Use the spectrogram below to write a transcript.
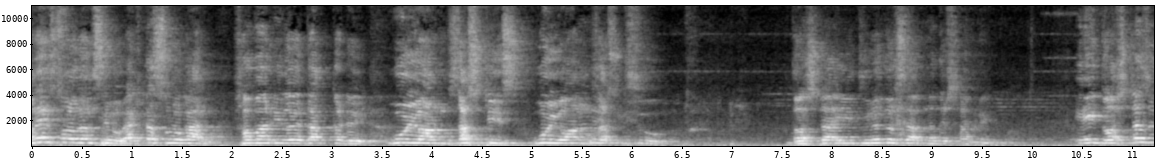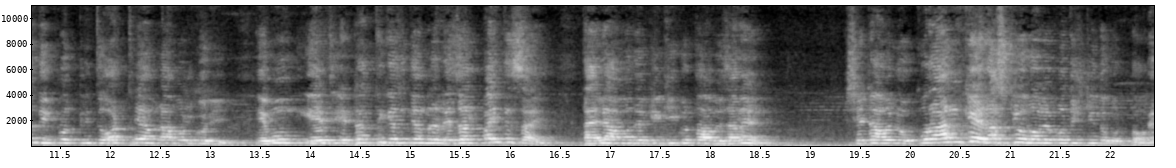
অনেক স্লোগান ছিল। একটা স্লোগান, সবার হৃদয়ে দাগ কাটে we want justice we want justice দশটা ই তুলে ধরছে আপনাদের সামনে। এই দশটা যদি প্রকৃত অর্থে আমরা আমল করি, এবং এটার থেকে যদি আমরা রেজাল্ট পাইতে চাই তাহলে আমাদেরকে কি করতে হবে জানেন? সেটা হলো কোরআনকে রাষ্ট্রীয়ভাবে প্রতিষ্ঠিত করতে হবে।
